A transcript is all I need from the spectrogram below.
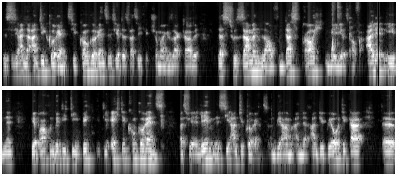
es ist ja eine Antikurrenz. Die Konkurrenz ist ja das, was ich schon mal gesagt habe, das Zusammenlaufen, das bräuchten wir jetzt auf allen Ebenen. Wir brauchen wirklich die, die echte Konkurrenz. Was wir erleben, ist die Antikurrenz. Und wir haben eine Antibiotika-Pharmaindustrie, äh,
